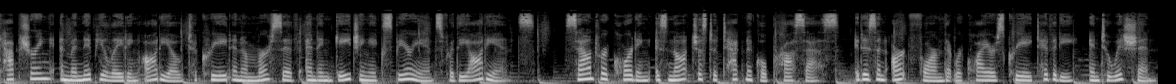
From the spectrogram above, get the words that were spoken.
capturing and manipulating audio to create an immersive and engaging experience for the audience. Sound recording is not just a technical process, it is an art form that requires creativity, intuition,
